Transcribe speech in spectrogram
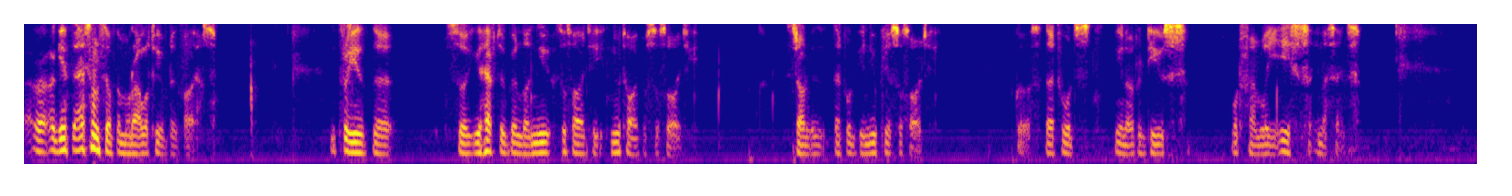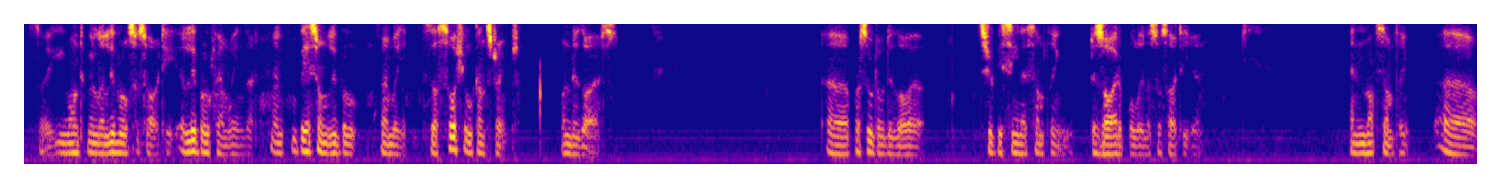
uh, against the essence of the morality of desires. And three is the so you have to build a new society, new type of society start with that would be nuclear society because that would you know reduce what family is in a sense. So you want to build a liberal society a liberal family in that and based on liberal family it's a social constraint on desires. Uh, pursuit of desire should be seen as something desirable in a society and, and not something uh,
